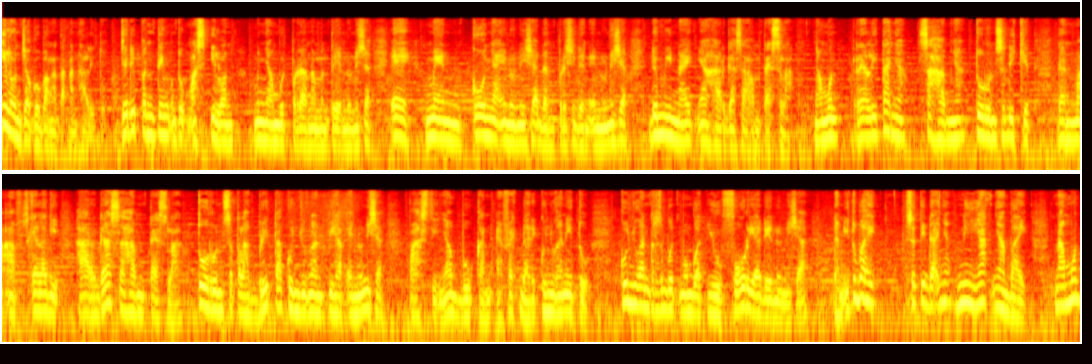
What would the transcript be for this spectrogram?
Elon jago banget akan hal itu. Jadi penting untuk Mas Elon menyambut Perdana Menteri Indonesia, eh Menko-nya Indonesia dan Presiden Indonesia demi naiknya harga saham Tesla. Namun realitanya sahamnya turun sedikit dan maaf sekali lagi harga saham Tesla turun setelah berita kunjungan pihak Indonesia pastinya bukan efek dari kunjungan itu. Kunjungan tersebut membuat euforia di Indonesia dan itu baik setidaknya niatnya baik. Namun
